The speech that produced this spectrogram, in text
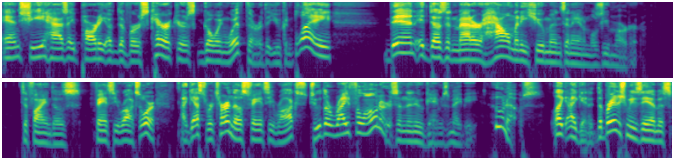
and she has a party of diverse characters going with her that you can play, then it doesn't matter how many humans and animals you murder to find those fancy rocks, or I guess return those fancy rocks to the rightful owners in the new games, maybe. Who knows? Like, I get it. The British Museum is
